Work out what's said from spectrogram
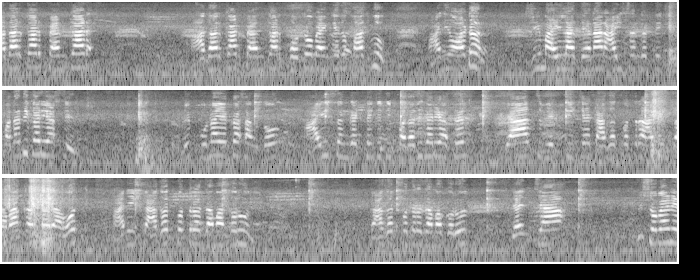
Aadhaar card PAN card Aadhaar card PAN card photo बँकेचं पासबुक आणि ऑर्डर जी महिला देणार आई संघटनेची पदाधिकारी असतील. मी पुन्हा एकदा सांगतो आई संघटनेची जी पदाधिकारी असेल त्याच व्यक्तीचे कागदपत्र आम्ही जमा करणार आहोत आणि कागदपत्र जमा करून कागदपत्र जमा करून त्यांच्या हिशोबाने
